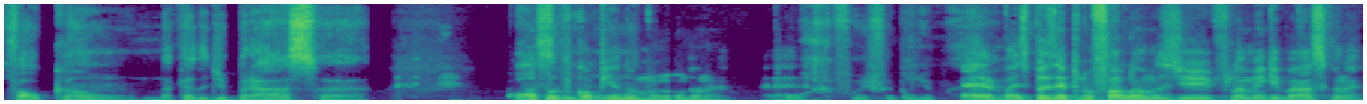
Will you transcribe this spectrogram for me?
Falcão na queda de braço, a Copa do Copinha do Mundo. Mundo, né? Porra, foi, foi bom demais. É, mas, por exemplo, não falamos de Flamengo e Vasco, né?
